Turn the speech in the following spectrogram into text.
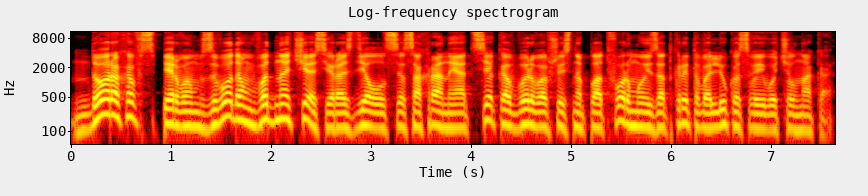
Дорохов с первым взводом в одночасье разделался с охраной отсека, вырвавшись на платформу из открытого люка своего челнока.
